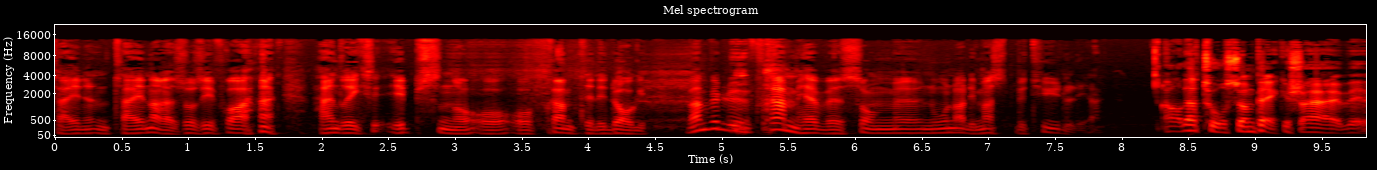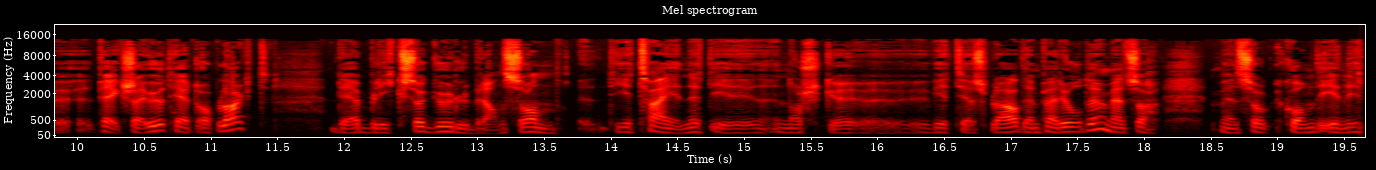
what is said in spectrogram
tegnere, så å si fra Henrik Ibsen og, og, frem til i dag, hvem vil du fremheve som noen av de mest betydelige? Ja, Det er to som peker seg, peker seg ut, helt opplagt det er Blix og Gulbrandsson. De tegnet i norske Vittighetsblad en periode, men så, men så, kom de inn i,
